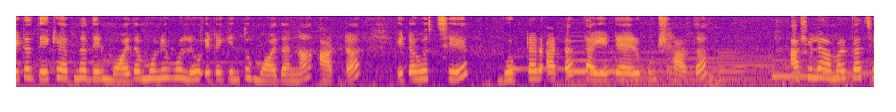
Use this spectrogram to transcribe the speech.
এটা দেখে আপনাদের ময়দা মনে হলেও এটা কিন্তু ময়দা না, আটা। এটা হচ্ছে ভুট্টার আটা, তাই এটা এরকম সাদা। আসলে আমার কাছে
